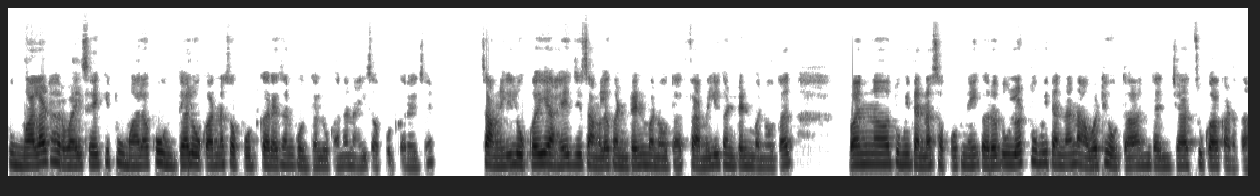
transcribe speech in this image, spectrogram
तुम्हाला ठरवायचं आहे की तुम्हाला कोणत्या लोकांना सपोर्ट करायचं आणि कोणत्या लोकांना नाही सपोर्ट करायचंय. चांगली लोकही आहेत जे चांगलं कंटेंट बनवतात फॅमिली कंटेंट बनवतात. पण तुम्ही त्यांना सपोर्ट नाही करत. उलट तुम्ही त्यांना नावं ठेवता आणि त्यांच्या चुका काढता.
